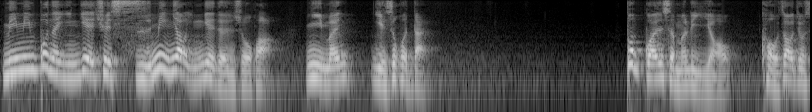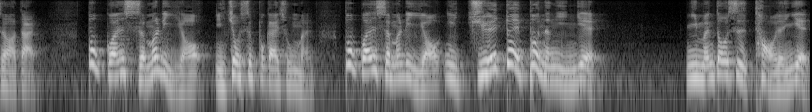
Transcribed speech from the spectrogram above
明明不能营业却死命要营业的人说话。你们也是混蛋。不管什么理由，口罩就是要戴。不管什么理由，你就是不该出门。不管什么理由，你绝对不能营业。你们都是讨人厌，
